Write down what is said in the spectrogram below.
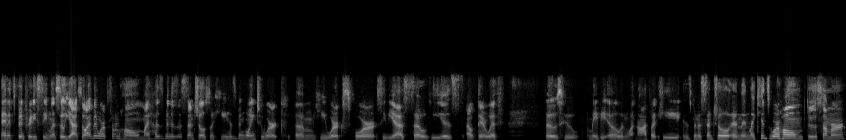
and it's been pretty seamless. So yeah, so I've been work from home. My husband is essential, so he has been going to work. Um, he works for CVS, so he is out there with those who may be ill and whatnot, but he has been essential. And then my kids were home through the summer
